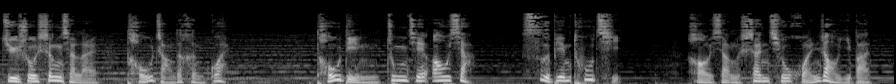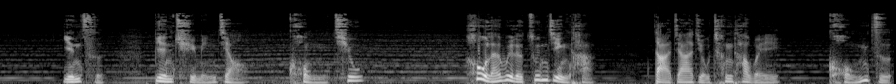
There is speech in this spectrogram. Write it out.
据说生下来头长得很怪，头顶中间凹下，四边凸起，好像山丘环绕一般，因此便取名叫孔丘。后来为了尊敬他，大家就称他为孔子。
